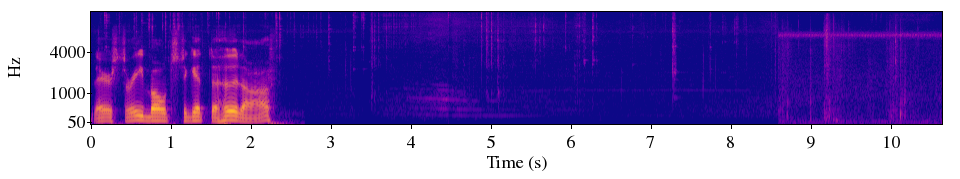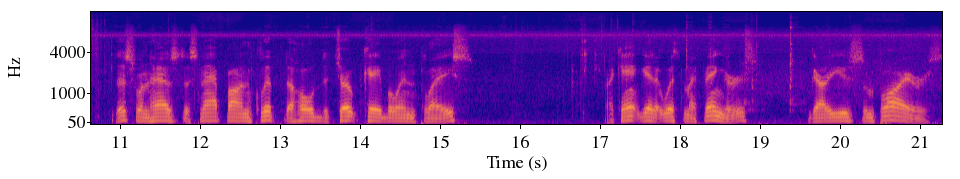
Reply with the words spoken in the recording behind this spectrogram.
There's three bolts to get the hood off. This one has the snap-on clip to hold the choke cable in place. I can't get it with my fingers. Gotta use some pliers.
